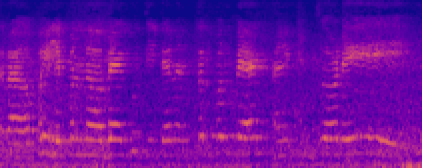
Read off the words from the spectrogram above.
तर पहिले पण बॅग होती त्यानंतर पण बॅग आणि खूप जड आहे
